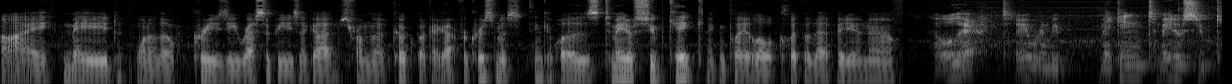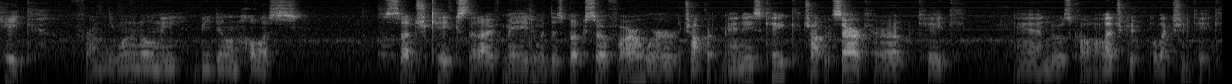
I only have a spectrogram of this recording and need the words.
I made one of the crazy recipes I got from the cookbook I got for Christmas. I think it was tomato soup cake. I can play a little clip of that video now. Hello there. Today we're going to be making tomato soup cake from the one and only B. Dylan Hollis. Such cakes that I've made with this book so far were chocolate mayonnaise cake, chocolate sauerkraut cake, and what was called an elec- election cake.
